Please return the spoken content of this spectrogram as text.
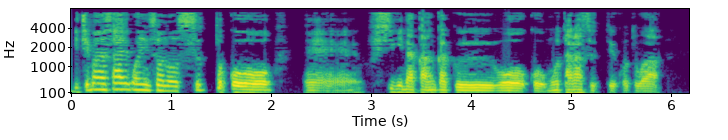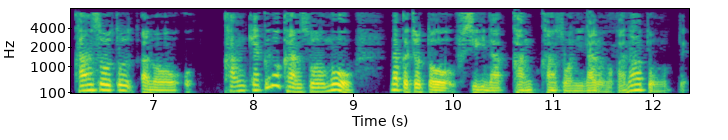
一番最後にそのスッとこう、えー不思議な感覚をこうもたらすっていうことは、感想と、あの、観客の感想も、なんかちょっと不思議な感感想になるのかなと思って。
